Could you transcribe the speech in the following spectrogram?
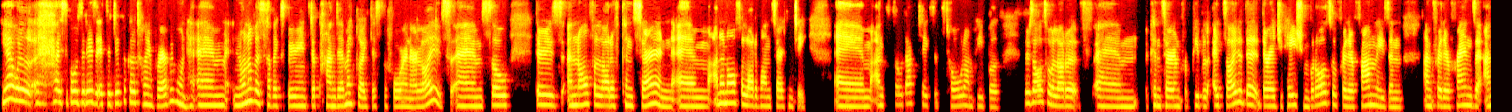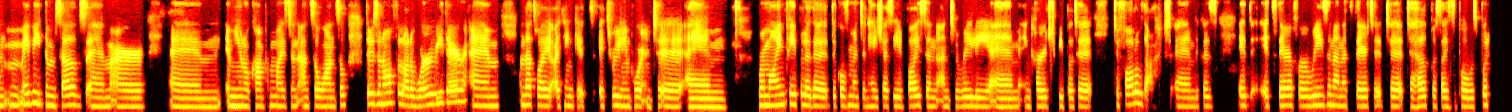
Yeah, well, I suppose it is. It's a difficult time for everyone. Um, none of us have experienced a pandemic like this before in our lives. Um, so there's an awful lot of concern um, and an awful lot of uncertainty. Um, and so that takes its toll on people. There's also a lot of um, concern for people outside of the, their education, but also for their families and, and for their friends, and maybe themselves um, are um, immunocompromised and, and so on. So there's an awful lot of worry there, um, and that's why I think it's it's really important to um, remind people of the, the government and HSE advice and, and to really um, encourage people to to follow that um, because it it's there for a reason and it's there to, to, to help us I suppose but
